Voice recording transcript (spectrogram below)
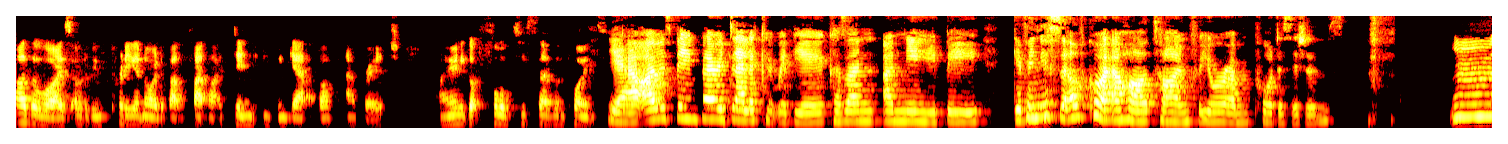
otherwise I would have been pretty annoyed about the fact that I didn't even get above average. I only got 47 points. Yeah, I was being very delicate with you because I, I knew you'd be giving yourself quite a hard time for your um, poor decisions? mm,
